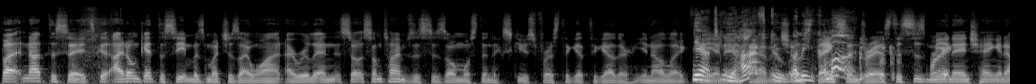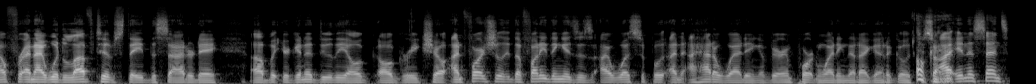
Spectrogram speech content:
but not to say it's good. I don't get to see him as much as I want. I really and so sometimes this is almost an excuse for us to get together. You know, like Yeah, me and you Ange have having to. I shows. mean, come Thanks, on. Andreas. This is me and Ange hanging out for, and I would love to have stayed the Saturday, uh, but you're gonna do the all, all Greek show. Unfortunately, the funny thing is, is I was supposed, and I had a wedding, a very important wedding that I got to go to. So, I, in a sense,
